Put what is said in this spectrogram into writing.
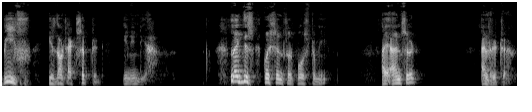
beef is not accepted in India. Like this, questions were posed to me. I answered and returned.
